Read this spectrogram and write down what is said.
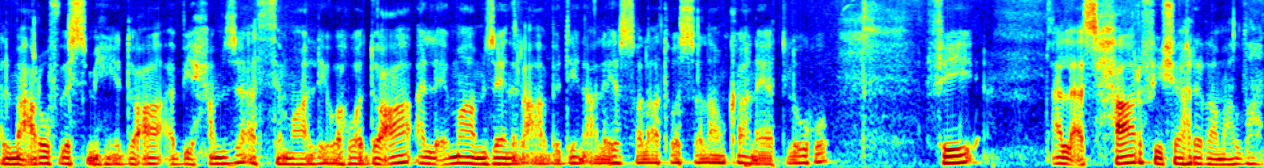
المعروف باسمه دعاء أبي حمزة الثمالي وهو دعاء الإمام زين العابدين عليه الصلاة والسلام كان يتلوه في الأسحار في شهر رمضان.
